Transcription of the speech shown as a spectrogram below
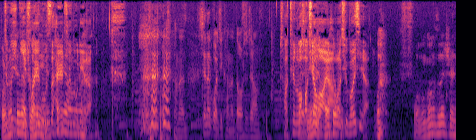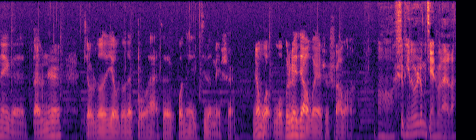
我说现在国内创业公司还是挺努力的。可能现在国企可能都是这样子。操，听得我好向往呀！我要去国企。我我们公司是那个百分之九十多的业务都在国外，所以国内基本没事儿。然后我我不睡觉，我也是刷网，哦，视频都是这么剪出来的，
